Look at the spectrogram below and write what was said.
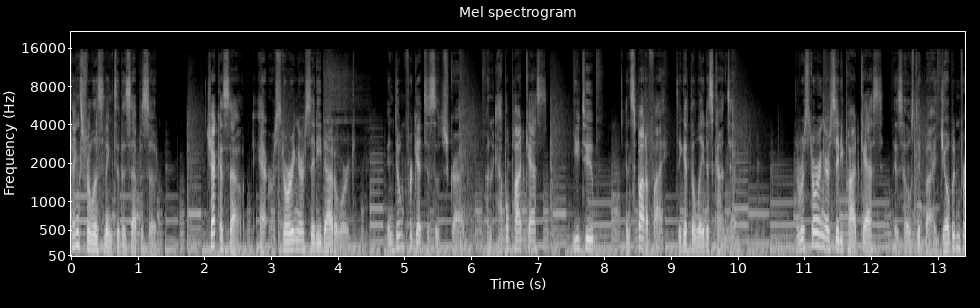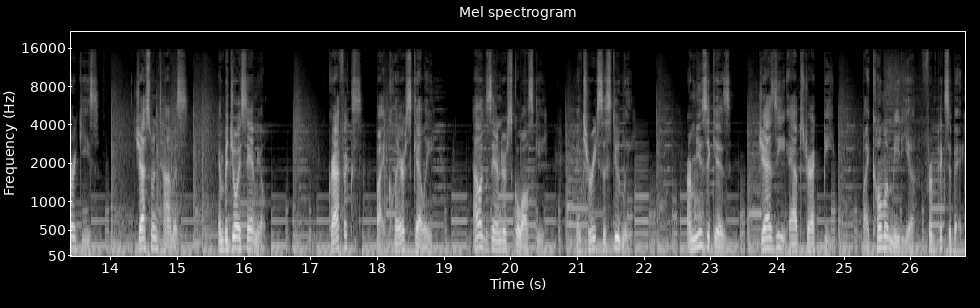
Thanks for listening to this episode. Check us out at restoringourcity.org and don't forget to subscribe on Apple Podcasts, YouTube, and Spotify to get the latest content. The Restoring Our City podcast is hosted by Jobin Varghese, Jeswin Thomas, and Bejoy Samuel. Graphics by Claire Skelly, Alexander Skowalski, and Teresa Studley. Our music is Jazzy Abstract Beat by Coma Media from Pixabay.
